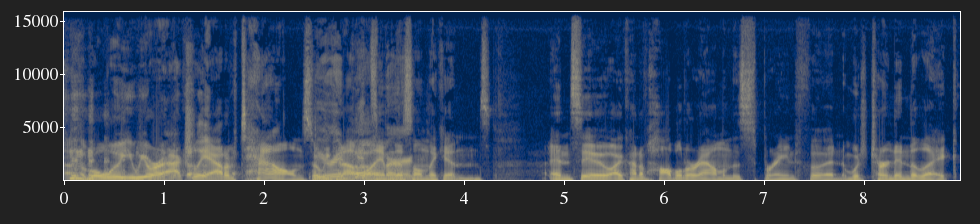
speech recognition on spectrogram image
Uh, but we we were actually out of town, so We we cannot blame this on the kittens. And so I kind of hobbled around on this sprained foot, which turned into like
